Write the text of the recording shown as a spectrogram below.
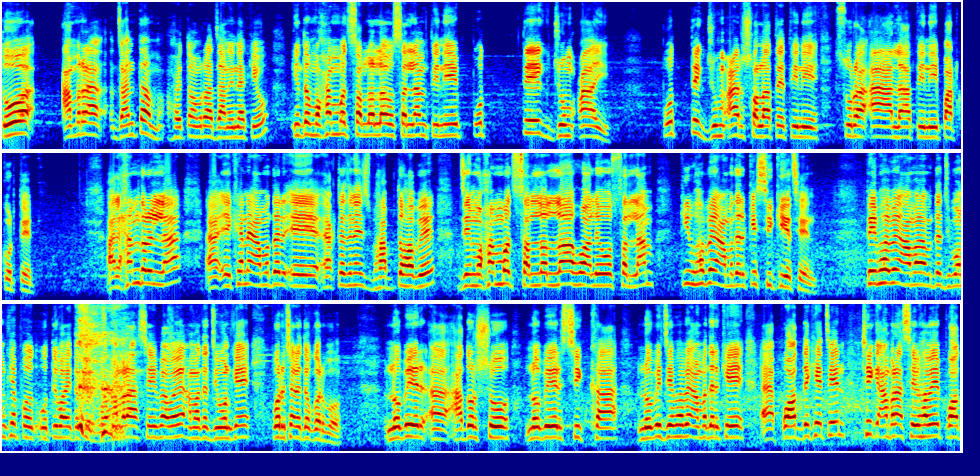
তো আমরা জানতাম, হয়তো আমরা জানি না কেউ, কিন্তু মোহাম্মদ সাল্লাহ সাল্লাম তিনি প্রত্যেক জুমআয়, প্রত্যেক জুমআর সলাতে তিনি সুরা আলা তিনি পাঠ করতেন। আলহামদুলিল্লাহ এখানে আমাদের একটা জিনিস ভাবতে হবে যে মোহাম্মদ সাল্লাহ আলহ্লাম কীভাবে আমাদেরকে শিখিয়েছেন। সেইভাবে আমরা আমাদের জীবনকে অতিবাহিত করব। আমরা সেইভাবে আমাদের জীবনকে পরিচালিত করব। নবীর আদর্শ, নবীর শিক্ষা, নবী যেভাবে আমাদেরকে পথ দেখেছেন ঠিক আমরা সেভাবে পথ,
